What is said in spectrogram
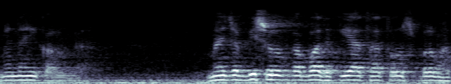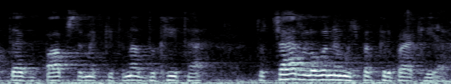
मैं नहीं करूँगा। मैं जब विश्व रूप का वध किया था तो उस ब्रह्म हत्या के पाप से मैं कितना दुखी था तो चार लोगों ने मुझ पर कृपा किया।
